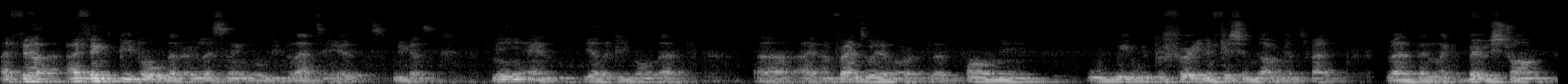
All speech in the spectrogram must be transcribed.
I feel I think people that are listening will be glad to hear this because me and the other people that uh, I, I'm friends with or that follow me, we, we prefer inefficient governments, right? Rather than like very strong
